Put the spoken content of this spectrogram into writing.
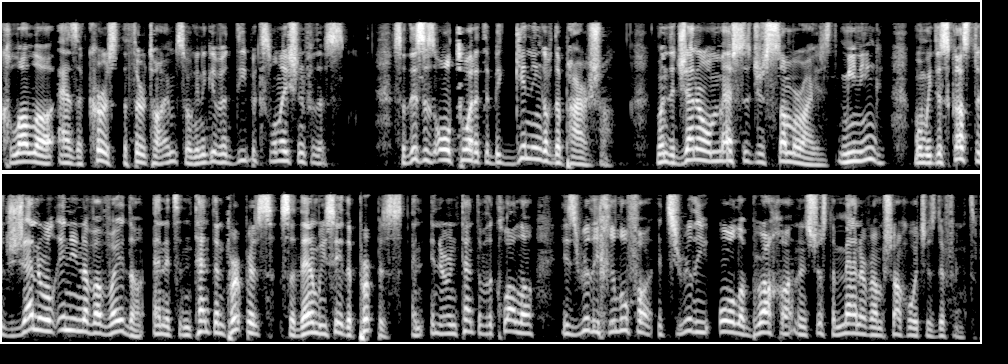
Kalala as a curse the third time. So we're going to give a deep explanation for this. So this is all taught at the beginning of the parsha, when the general message is summarized. Meaning, when we discuss the general inyan of Aveda and its intent and purpose, so then we say the purpose and inner intent of the klala is really chilufa. It's really all a bracha, and it's just a manner of amshacha which is different.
